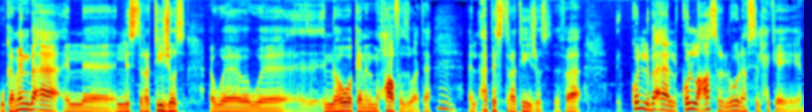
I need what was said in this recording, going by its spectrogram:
وكمان بقى ال- الاستراتيجوس و- و- اللي هو كان المحافظ وقتها. الأبستراتيجوس. فكل بقى كل عصر له نفس الحكاية. يعني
